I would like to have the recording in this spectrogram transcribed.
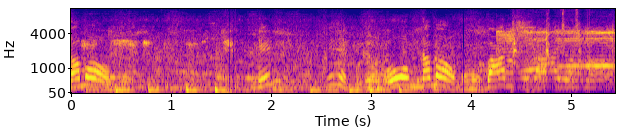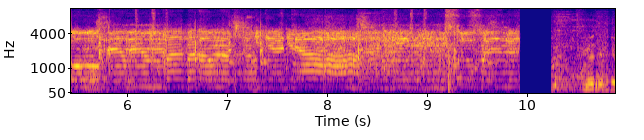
নমো নেন। ওম নমো বামদেবায় নমঃ হয়েছে কি?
